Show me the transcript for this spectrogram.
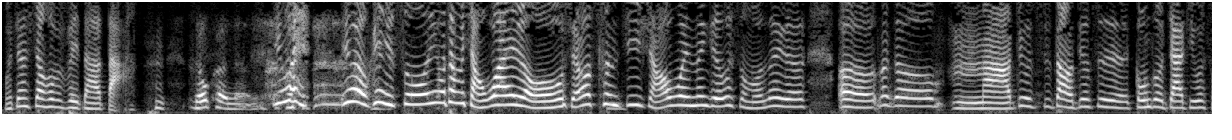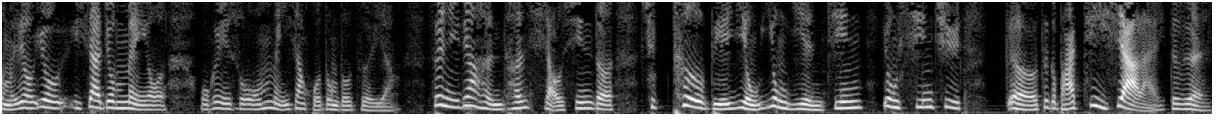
我这样笑会不会被大家打？有可能，因为因为我跟你说，因为他们想歪楼，想要趁机想要问那个为什么那个呃那个嗯呐、啊，就知道就是工作假期为什么又又一下就没有了。我跟你说，我们每一项活动都这样，所以你一定要很很小心的去特别用用眼睛用心去。呃，这个把它记下来，对不对？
